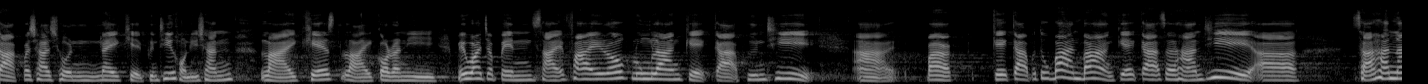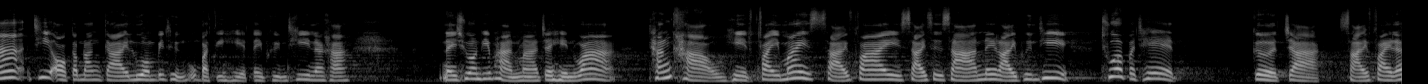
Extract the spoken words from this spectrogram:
จากประชาชนในเขตพื้นที่ของดิฉัน หลายเคสหลายกรณี ไม่ว่าจะเป็นสายไฟรกลุงลางเกะกะพื้นที่ปากเกะกะประตูบ้านบ้าง เกะกะสถานที่สาธารณะที่ออกกำลังกายรวมไปถึงอุบัติเหตุในพื้นที่นะคะ ในช่วงที่ผ่านมาจะเห็นว่าทั้งข่าวเหตุไฟไหม้สายไฟ สายสื่อสารในหลายพื้นที่ทั่วประเทศ เกิดจากสายไฟและ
